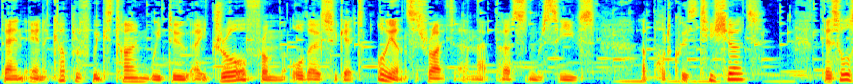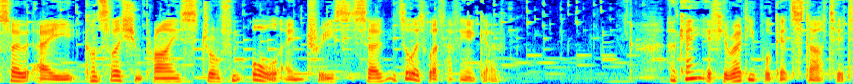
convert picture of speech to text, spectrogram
Then, in a couple of weeks' time, we do a draw from all those who get all the answers right, and that person receives a PodQuiz t shirt. There's also a consolation prize drawn from all entries, so it's always worth having a go. Okay, if you're ready, we'll get started.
